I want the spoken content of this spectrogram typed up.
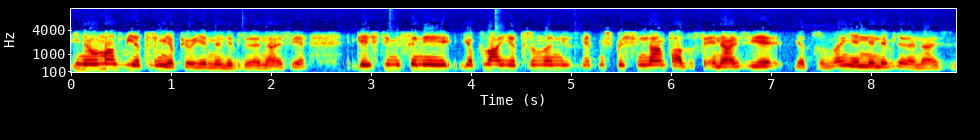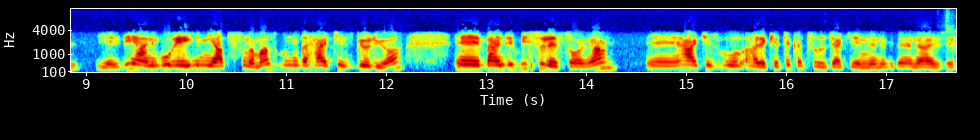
inanılmaz bir yatırım yapıyor yenilenebilir enerjiye. Geçtiğimiz sene yapılan yatırımların %75'inden fazlası enerjiye yatırımların yenilenebilir enerjiyeydi. Yani bu eğilim yatsınamaz. Bunu da herkes görüyor. E, bence bir süre sonra e, herkes bu harekete katılacak yenilenebilir enerji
